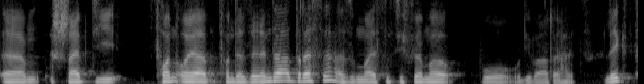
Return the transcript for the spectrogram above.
ähm, schreibt die von, euer, von der Senderadresse, also meistens die Firma, wo, wo die Ware halt liegt,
